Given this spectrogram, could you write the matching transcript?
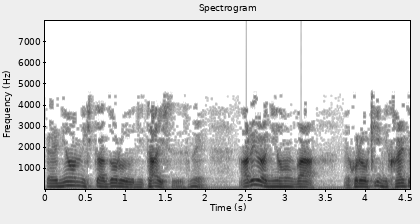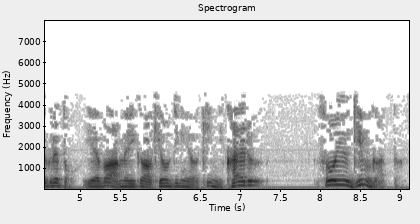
日本に来たドルに対してですね、あるいは日本がこれを金に変えてくれと言えば、アメリカは基本的には金に変える、そういう義務があったんです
